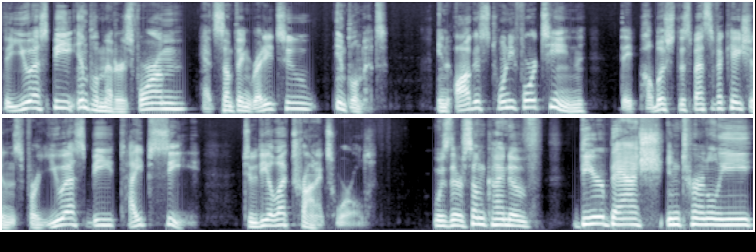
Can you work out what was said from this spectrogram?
the USB Implementers Forum had something ready to implement. In August 2014, they published the specifications for USB Type C to the electronics world. Was there some kind of beer bash internally?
